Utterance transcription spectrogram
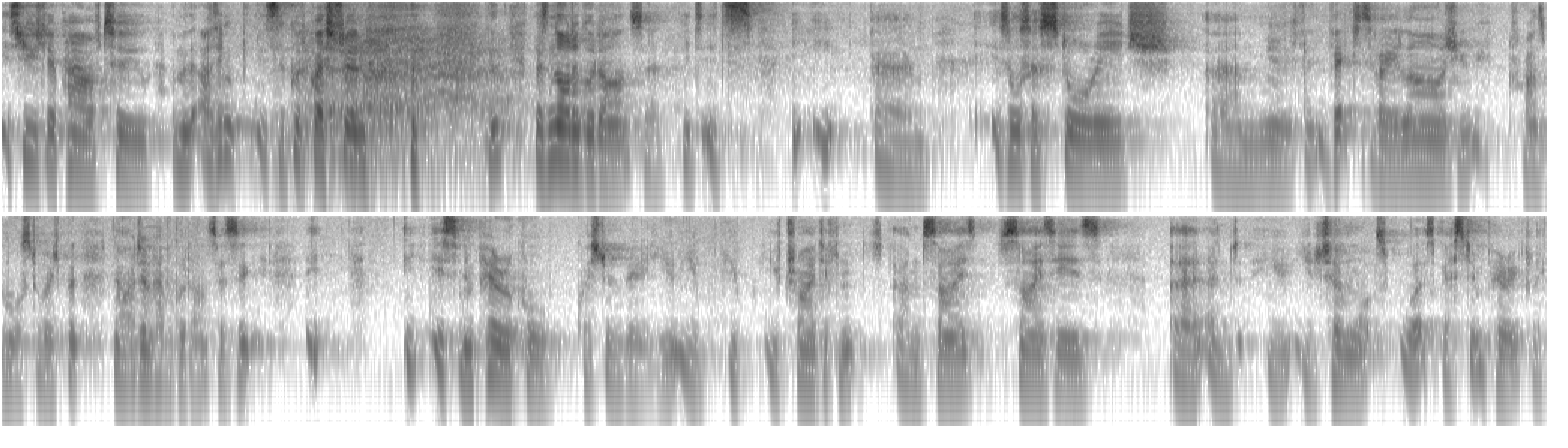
it's usually a power of two. I mean, I think it's a good question. There's not a good answer. It, it's, um, it's also storage. Um, you know, if the vectors are very large, you, it requires more storage. But no, I don't have a good answer. It's, it, it's an empirical question, really. You, you, you, you try different um, size, sizes uh, and you, you determine what works best empirically.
